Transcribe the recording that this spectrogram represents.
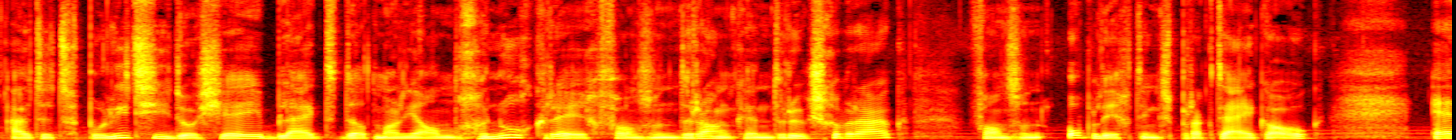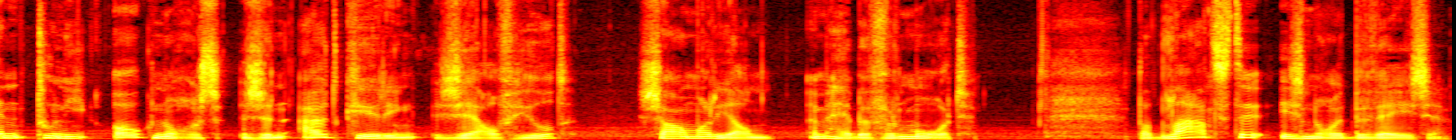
Uit het politiedossier blijkt dat Marian genoeg kreeg van zijn drank- en drugsgebruik, van zijn oplichtingspraktijken ook. En toen hij ook nog eens zijn uitkering zelf hield, zou Marian hem hebben vermoord. Dat laatste is nooit bewezen,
